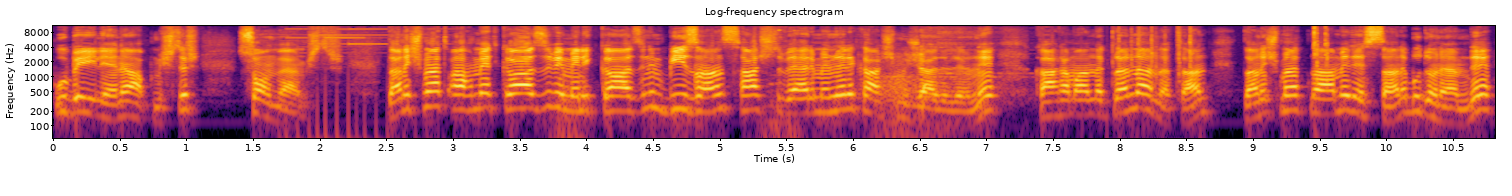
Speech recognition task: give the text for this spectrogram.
bu beyliğe ne yapmıştır? Son vermiştir. Danışment Ahmet Gazi ve Melik Gazi'nin Bizans, Haçlı ve Ermenilere karşı mücadelelerini, kahramanlıklarını anlatan Danışmentname destanı bu dönemde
